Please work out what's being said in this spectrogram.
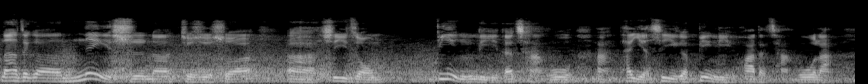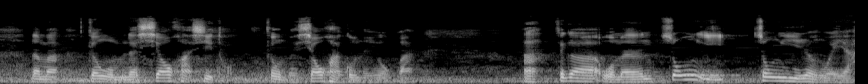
那这个内湿呢，就是说啊，是一种病理的产物啊，它也是一个病理化的产物了。那么跟我们的消化系统、跟我们消化功能有关啊。这个我们中医中医认为呀，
